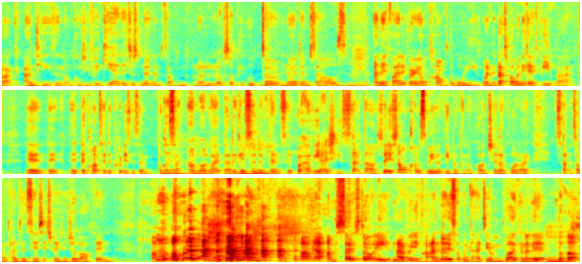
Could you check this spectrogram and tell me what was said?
like aunties and uncles, you think, yeah, they just know themselves. And a lot of people don't know themselves, Mhm. and they find it very uncomfortable. When, you, when that's why when they get feedback, they they, they, can't take the criticism because Yeah. like I'm not like that. They get so Mhm. defensive. But have you actually sat down? So if someone comes to me with feedback and like, oh, Chin, I feel like sometimes in serious situations you're laughing. I'm like, I'm like, I'm so sorry. I really can't. I know it's something I do. I'm working on it, Mm. but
